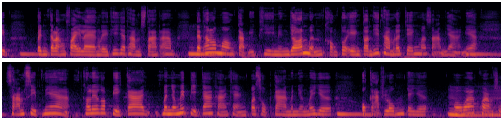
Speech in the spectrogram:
30 เป็นกำลังไฟแรงเลยที่จะทำสตาร์ทอัพอืมแต่ถ้าเรามองกลับอีกทีหนึ่งย้อนเหมือนของตัวเองตอนที่ทำแล้วเจ๊งมา 3 อย่างเนี่ย30เนี่ยเขาเรียกว่าปีกกล้า มันยังไม่ปีกกล้าขาแข็งประสบการณ์มันยังไม่เยอะอืมโอกาสล้มจะเยอะอืมเพราะว่าความสุ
